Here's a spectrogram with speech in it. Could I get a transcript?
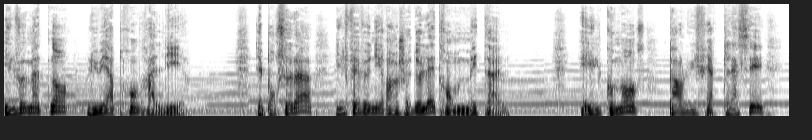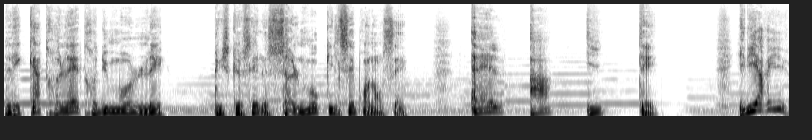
Il veut maintenant lui apprendre à lire. Et pour cela, il fait venir un jeu de lettres en métal. Et il commence par lui faire classer les quatre lettres du mot lait, puisque c'est le seul mot qu'il sait prononcer. L-A-I-T. Il y arrive.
